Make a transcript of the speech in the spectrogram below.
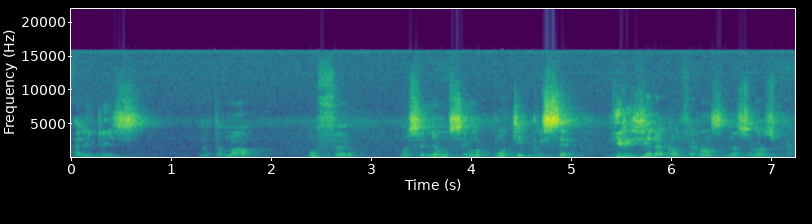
à l'Église, notamment au feu Monseigneur Moussengo, pour qu'il puisse diriger la conférence nationale souveraine.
